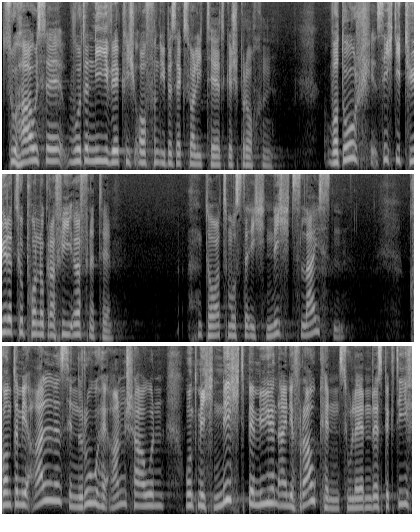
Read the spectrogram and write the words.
Zu Hause wurde nie wirklich offen über Sexualität gesprochen, wodurch sich die Türe zur Pornografie öffnete. Dort musste ich nichts leisten, konnte mir alles in Ruhe anschauen und mich nicht bemühen, eine Frau kennenzulernen, respektive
